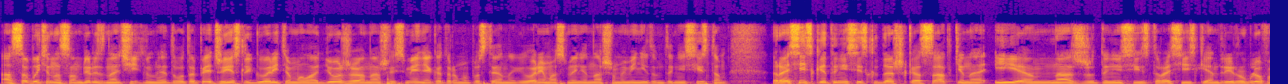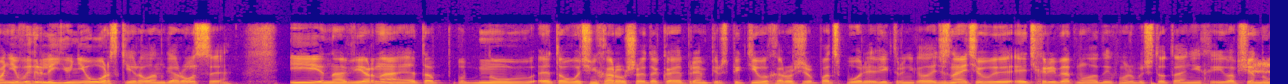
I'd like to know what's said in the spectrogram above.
а события на самом деле значительные. Это вот опять же, если говорить о молодежи, о нашей смене, о которой мы постоянно говорим, о смене нашим именитым теннисистам, российская теннисистка Даша Касаткина и э, наш же теннисист российский Андрей Рублев, они выиграли юниорские Ролан Гаросы, и, наверное, это, ну, это очень хорошая такая прям перспектива, хорошее подспорье. Виктор Николаевич, знаете вы этих ребят молодых, может быть, что-то о них? И вообще, ну,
